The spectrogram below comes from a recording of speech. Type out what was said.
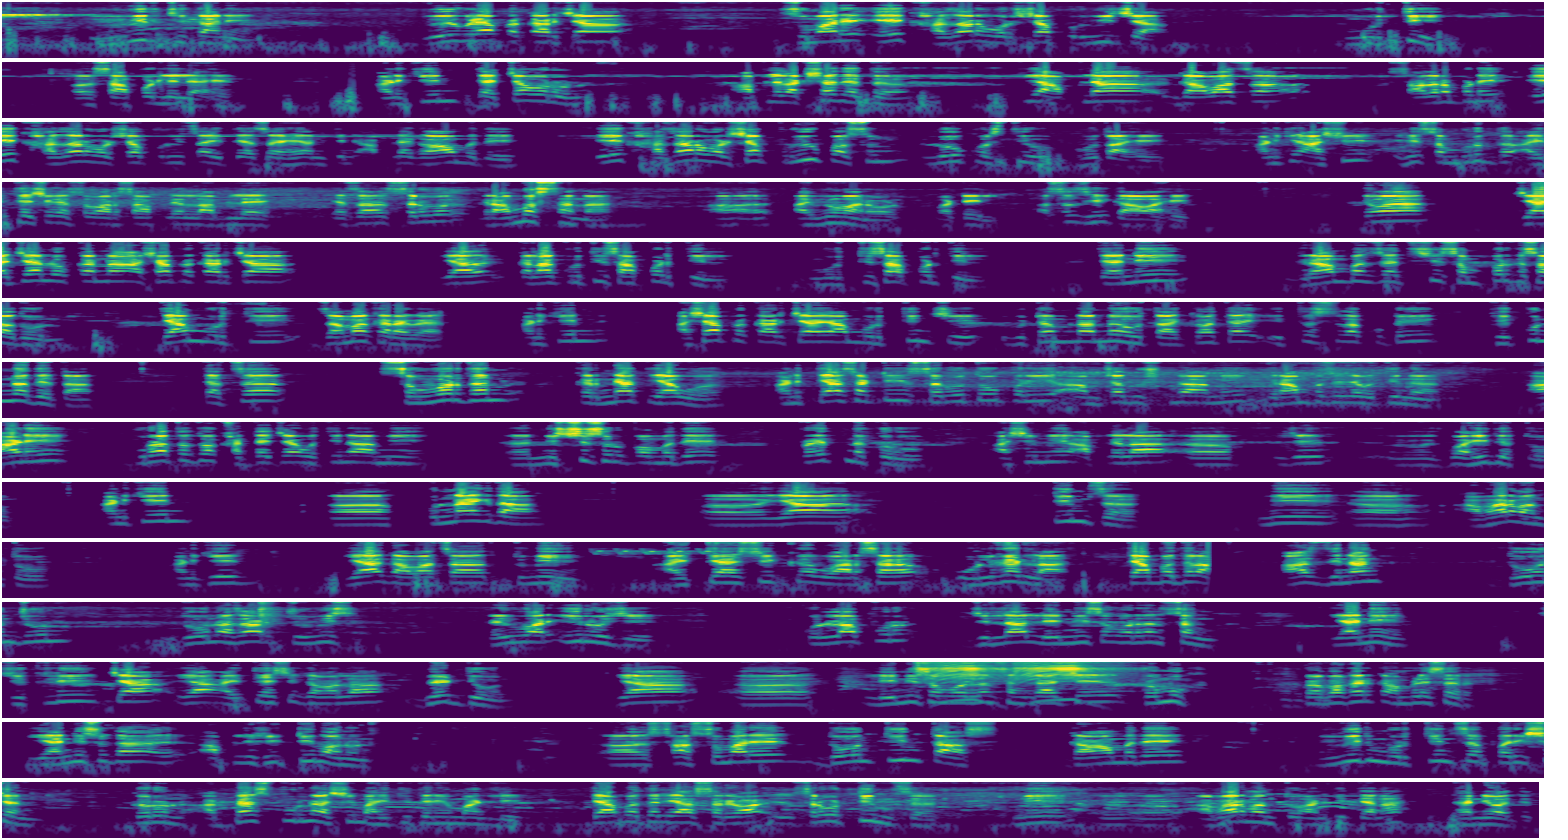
विविध ठिकाणी वेगवेगळ्या प्रकारच्या सुमारे एक हजार वर्षापूर्वीच्या मूर्ती सापडलेल्या आहेत. आणखीन त्याच्यावरून आपल्या लक्षात येतं की आपल्या गावाचा साधारणपणे एक हजार वर्षापूर्वीचा इतिहास आहे. आणखीन आपल्या गावामध्ये एक हजार वर्षापूर्वीपासून लोकवस्ती हो होत आहे. आणखी अशी ही समृद्ध ऐतिहासिक असा वारसा आपल्याला लाभला आहे याचा सर्व ग्रामस्थांना अभिमान वाट वाटेल. असंच हे गाव आहे. तेव्हा ज्या ज्या लोकांना अशा प्रकारच्या या कलाकृती सापडतील मूर्ती सापडतील त्यांनी ग्रामपंचायतीशी संपर्क साधून त्या मूर्ती जमा कराव्यात. आणखीन अशा प्रकारच्या या मूर्तींची विटंबना न होता किंवा त्या इतस्तला कुठेही फेकून न देता त्याचं संवर्धन करण्यात यावं. आणि त्यासाठी सर्वतोपरी आमच्या दृष्टीनं आम्ही ग्रामपंचायतीच्या वतीनं आणि पुरातत्व खात्याच्या वतीनं आम्ही निश्चित स्वरूपामध्ये प्रयत्न करू अशी मी आपल्याला म्हणजे ग्वाही देतो. आणखीन पुन्हा एकदा या टीमचं मी आभार मानतो. आणखी या गावाचा तुम्ही ऐतिहासिक वारसा उलगडला त्याबद्दल आज दिनांक दोन जून दोन हजार चोवीस रविवार ई रोजी कोल्हापूर जिल्हा लेणी संवर्धन संघ यांनी चिखलीच्या या ऐतिहासिक गावाला भेट देऊन या लेणी संवर्धन संघाचे प्रमुख प्रभाकर कांबळे सर यांनीसुद्धा आपली ही टीम आणून सा सुमारे दोन तीन तास गावामध्ये विविध मूर्तींचं परीक्षण करून अभ्यासपूर्ण अशी माहिती त्यांनी मांडली. त्याबद्दल या सर्व सर्व टीमचं मी आभार मानतो. आणखी त्यांना धन्यवाद देतो.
